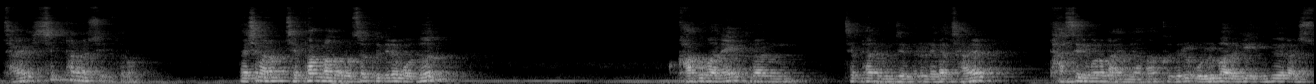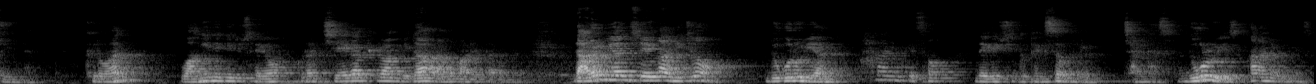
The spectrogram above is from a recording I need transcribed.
잘 심판할 수 있도록. 다시 말하면 재판관으로서 그들의 모든 가구간의 그런 재판의 문제들을 내가 잘 다스림으로 말미암아 그들을 올바르게 인도해 갈 수 있는 그러한 왕이 되게 해주세요. 그런 지혜가 필요합니다 라고 말했다는 거예요. 나를 위한 지혜가 아니죠. 누구를 위한 하나님께서 내게 주신 그 백성들을 잘 다스려. 누구를 위해서? 하나님을 위해서.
